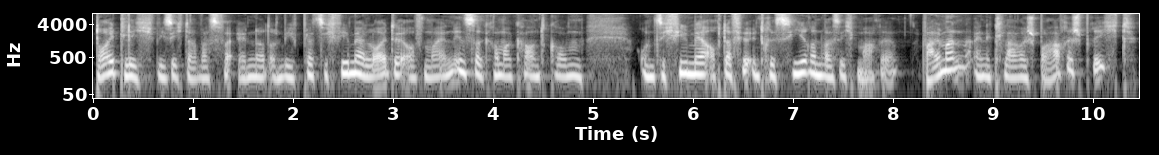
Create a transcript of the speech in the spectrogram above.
deutlich, wie sich da was verändert und wie plötzlich viel mehr Leute auf meinen Instagram-Account kommen und sich viel mehr auch dafür interessieren, was ich mache, weil man eine klare Sprache spricht.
